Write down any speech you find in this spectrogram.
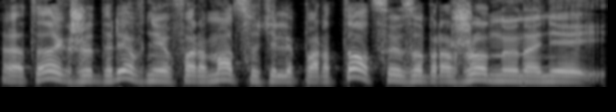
а также древнюю формацию телепортации, изображенную на ней.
